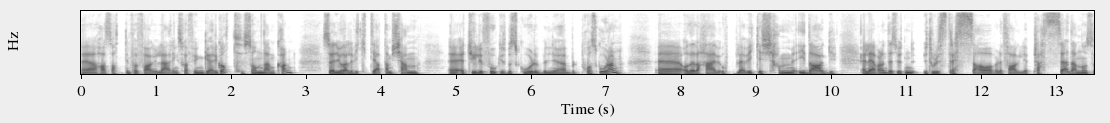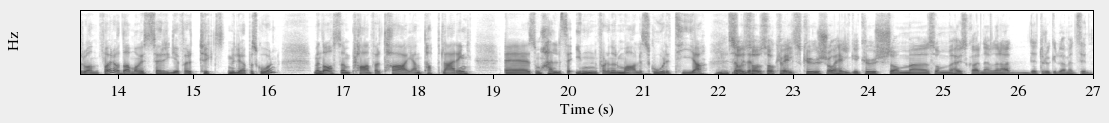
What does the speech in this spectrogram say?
har satt inn for faglig læring skal fungere godt, som de kan, så er det jo veldig viktig at de kommer eh, et tydelig fokus på skolemiljøet på skolene. Eh, og Det er det her vi opplever ikke kommer i dag. Elevene er dessuten utrolig stressa over det faglige presset de nå står overfor, og da må vi sørge for et trygt miljø på skolen. Men da også en plan for å ta igjen tapt læring eh, som holder seg innenfor den normale skoletida. Mm. Så, det... så, så, kveldskurs og helgekurs som, eh, som Høiskar nevner her, det tror ikke du er medisin?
